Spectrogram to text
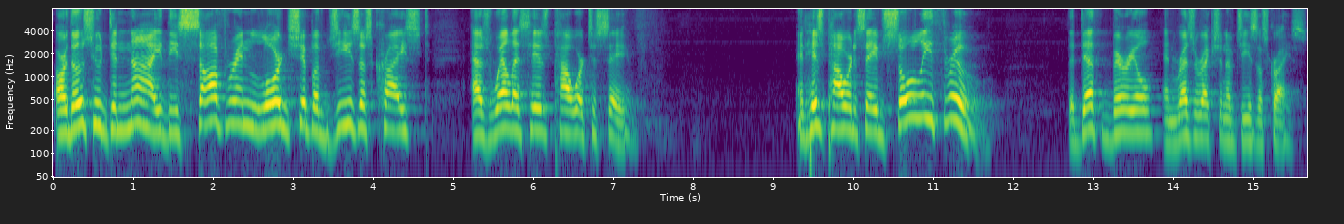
are those who deny the sovereign lordship of Jesus Christ as well as his power to save. And his power to save solely through the death, burial, and resurrection of Jesus Christ.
